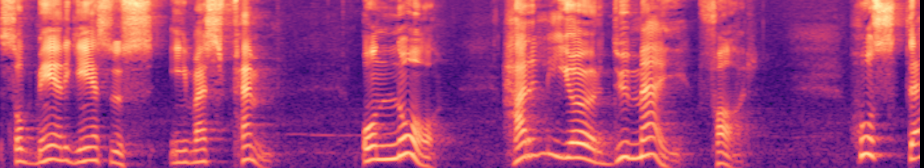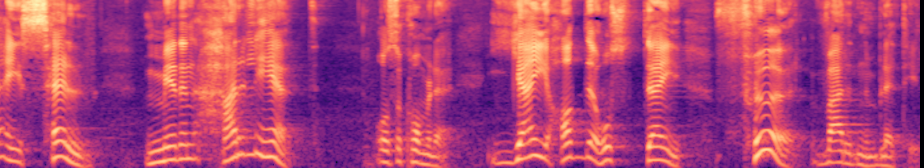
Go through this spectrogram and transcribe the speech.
så ber Jesus i vers 5.: Og nå herliggjør du meg, Far, hos deg selv med en herlighet. Og så kommer det jeg hadde hos deg før verden ble til.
